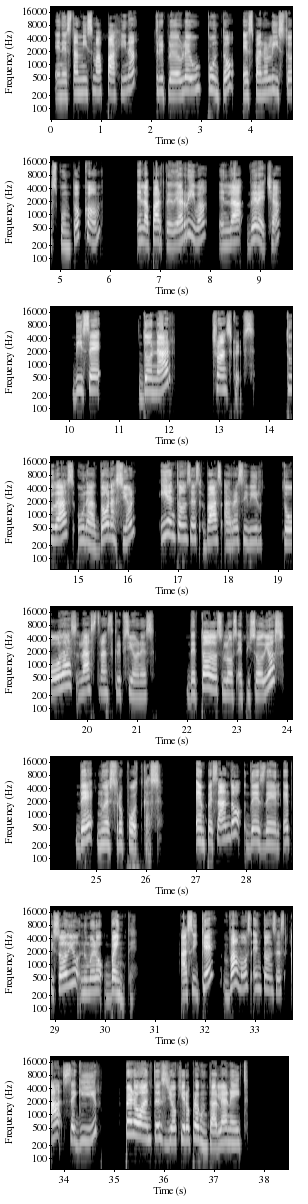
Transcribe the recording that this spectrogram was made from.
en esta misma página www.espanolistos.com, en la parte de arriba, en la derecha, dice donar transcripts. Tú das una donación y entonces vas a recibir todas las transcripciones de todos los episodios de nuestro podcast empezando desde el episodio número 20. Así que vamos entonces a seguir, pero antes yo quiero preguntarle a Nate,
